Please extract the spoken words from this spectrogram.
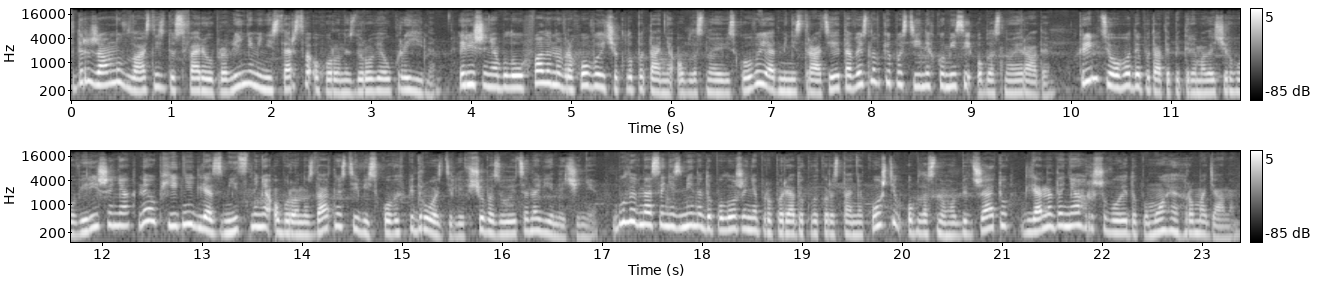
в державну власність до сфери управління Міністерства охорони здоров'я України. Рішення було ухвалено, враховуючи клопотання обласної військової адміністрації та висновки постійних комісій обласної ради. Крім цього, депутати підтримали чергові рішення, необхідні для зміцнення обороноздатності військових підрозділів, що базуються на Вінниччині. Були внесені зміни до положення про порядок використання коштів обласного бюджету для надання грошової допомоги громадянам.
